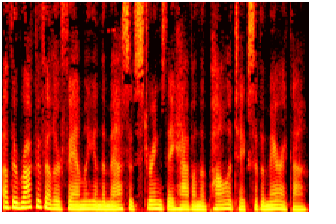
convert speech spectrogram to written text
of the Rockefeller family, and the massive strings they have on the politics of America.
